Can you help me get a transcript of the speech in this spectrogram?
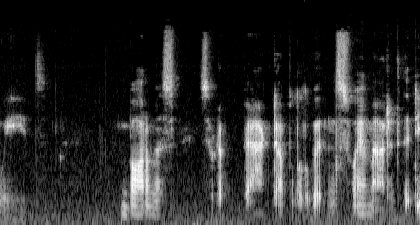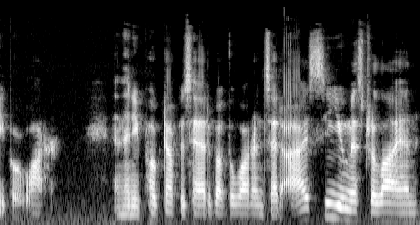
weeds. Bottomus sort of backed up a little bit and swam out into the deeper water. And then he poked up his head above the water and said, I see you, Mr. Lion.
